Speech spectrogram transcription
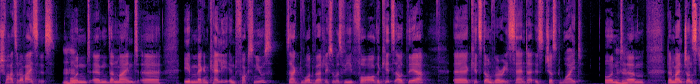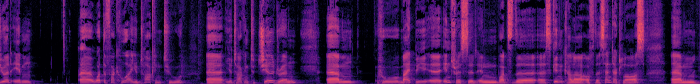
schwarz oder weiß ist. Und ähm, dann meint äh, eben Megan Kelly in Fox News, sagt wortwörtlich sowas wie, For all the kids out there, äh, kids don't worry, Santa is just white. Und ähm, dann meint Jon Stewart eben, uh, what the fuck, who are you talking to? Uh, you're talking to children um, who might be uh, interested in what's the uh, skin color of the Santa Claus. Um,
